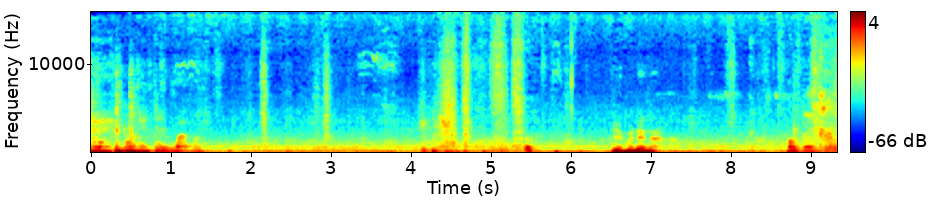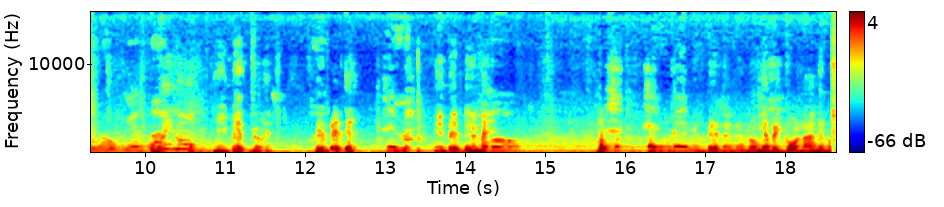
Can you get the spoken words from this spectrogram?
ระวังมันสูงมากเลย เดี๋ยวไม่ได้นะเอาไปข้างนอกเรียกโอ้ยลูกมีเป็ดด้วย เห็นเป็ดยังเห็นไหมเห็นเป็ดเดินไหมพอเห็นเด็กเห็นเป็ดอันนั้นน้องอย่าไปเกาะนะเดี๋ยวน้อง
